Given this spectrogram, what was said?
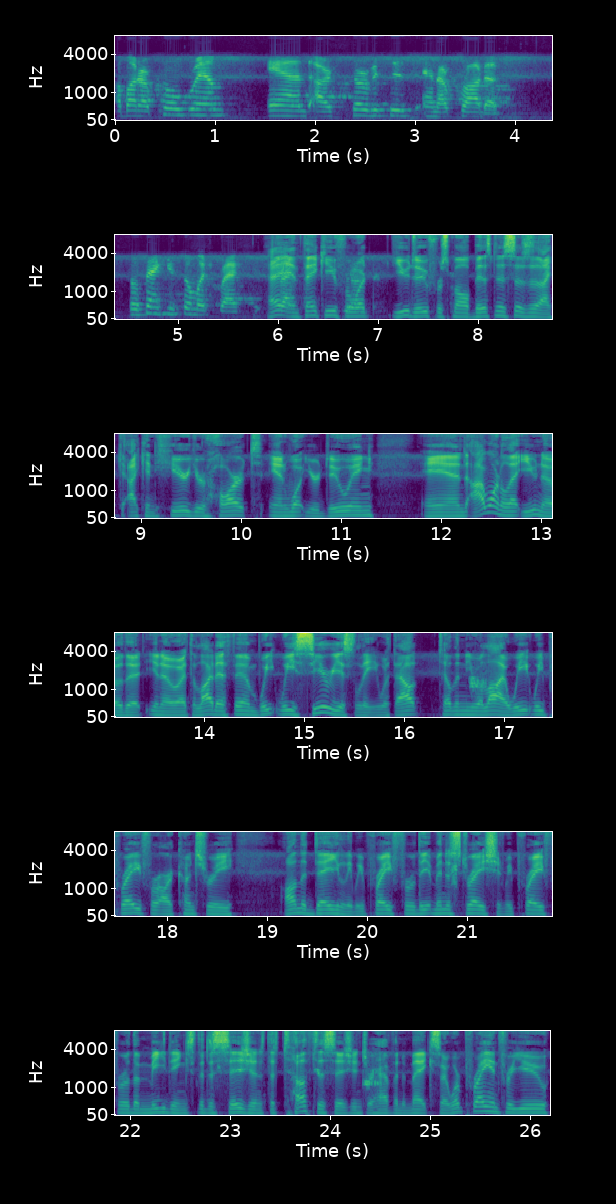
about our programs and our services and our products. So thank you so much, Braxton. Hey, and thank you for what you do for small businesses. I, I can hear your heart and what you're doing. And I want to let you know that, you know, at the Light FM, we, we seriously, without telling you a lie, we, we pray for our country on the daily. We pray for the administration. We pray for the meetings, the decisions, the tough decisions you're having to make. So we're praying for you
